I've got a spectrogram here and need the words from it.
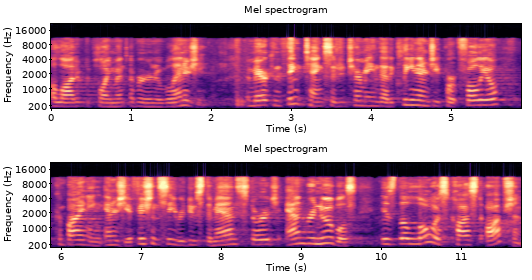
a lot of deployment of renewable energy. American think tanks are determining that a clean energy portfolio combining energy efficiency, reduced demand, storage, and renewables is the lowest cost option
